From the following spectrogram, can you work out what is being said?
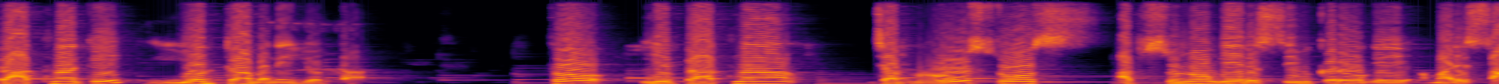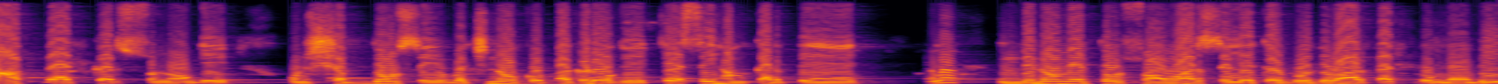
प्रार्थना के योद्धा बने योद्धा। तो ये प्रार्थना जब रोज रोज आप सुनोगे, रिसीव करोगे, हमारे साथ बैठकर सुनोगे उन शब्दों से, वचनों को पकड़ोगे, कैसे हम करते हैं, है ना? इन दिनों में तो सोमवार से लेकर बुधवार तक तो मैं भी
